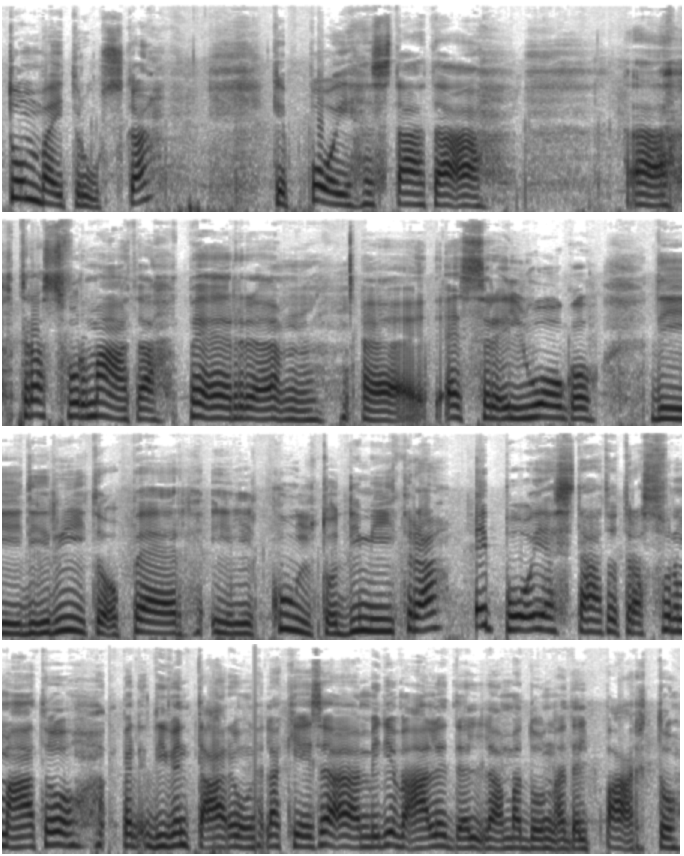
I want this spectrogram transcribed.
tomba etrusca che poi è stata trasformata per um, eh, essere il luogo di, di, rito per il culto di Mitra e poi è stato trasformato per diventare la chiesa medievale della Madonna del Parto.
